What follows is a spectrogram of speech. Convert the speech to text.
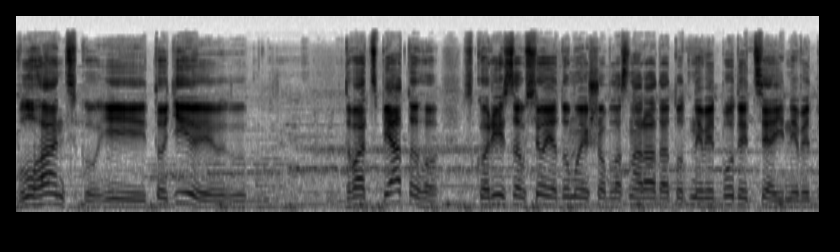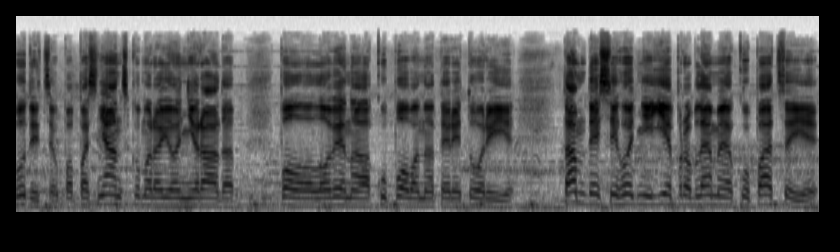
в Луганську. І тоді, 25-го, скоріш за все, я думаю, що обласна рада тут не відбудеться і не відбудеться. В Попаснянському районі рада половина окупована території. Там, де сьогодні є проблеми окупації,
